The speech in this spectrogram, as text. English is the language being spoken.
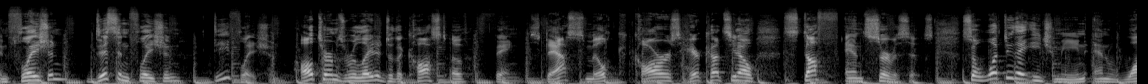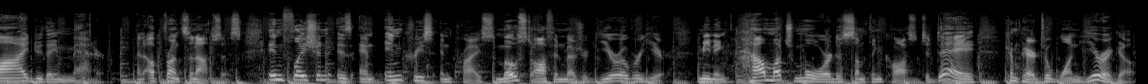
Inflation, disinflation, deflation. All terms related to the cost of things gas, milk, cars, haircuts, you know, stuff and services. So, what do they each mean and why do they matter? An upfront synopsis Inflation is an increase in price, most often measured year over year, meaning how much more does something cost today compared to one year ago.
